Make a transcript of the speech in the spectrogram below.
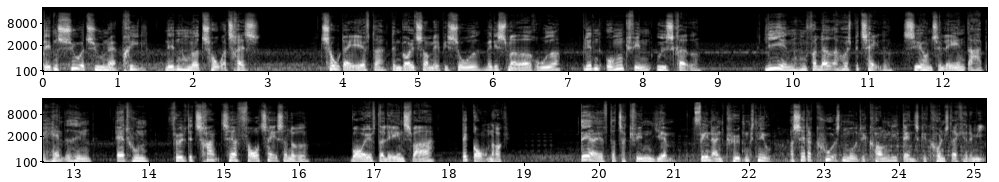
Det er den 27. april 1962. To dage efter den voldsomme episode med de smadrede ruder, bliver den unge kvinde udskrevet. Lige inden hun forlader hospitalet, siger hun til lægen, der har behandlet hende, at hun følte trang til at foretage sig noget, hvorefter lægen svarer, det går nok. Derefter tager kvinden hjem, finder en køkkenkniv og sætter kursen mod det kongelige danske kunstakademi.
